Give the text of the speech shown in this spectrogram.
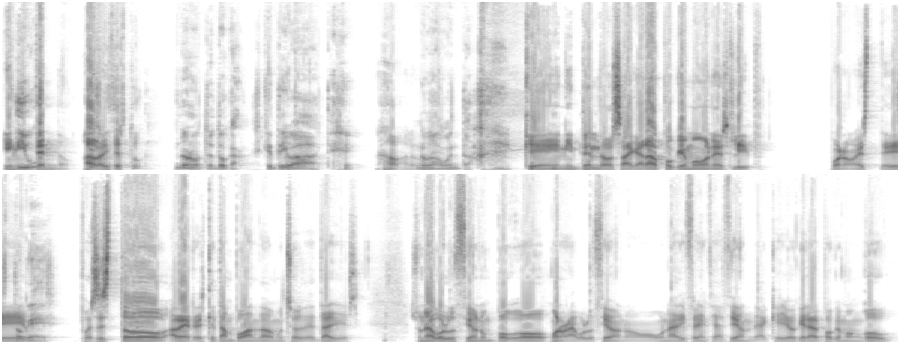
Y Nintendo. Ah, ¿lo dices tú? No, no, te toca. Es que te iba. te- Ah, vale, no me da cuenta. Que Nintendo sacará Pokémon Sleep. Bueno, este. ¿Esto qué es? Pues esto, a ver, es que tampoco han dado muchos detalles. Es una evolución un poco, bueno, una evolución o una diferenciación de aquello que era el Pokémon Go,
